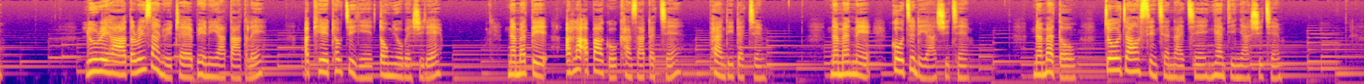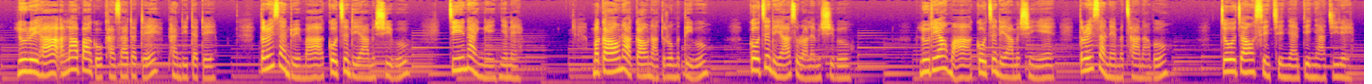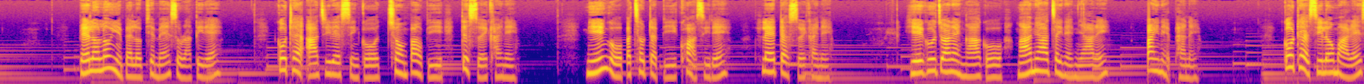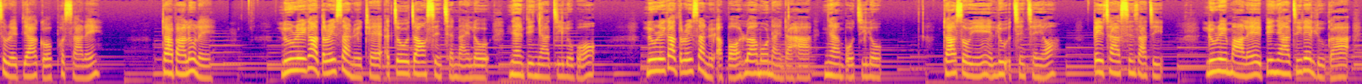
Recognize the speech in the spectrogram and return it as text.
။လူတွေဟာတရိษံတွေထက်ဘယ်နေရာတာတလဲ။အဖြေထုတ်ကြည့်ရင်၃မျိုးပဲရှိတယ်။ နံပါတ်1အလှအပကိုခန်းစားတတ်ခြင်းဖန်တီးတတ်ခြင်းနံပါတ်2ကိုကျင့်တရားရှိခြင်းနံပါတ်3ကြိုးကြောင်းဆင်ခြင်နိုင်ခြင်းဉာဏ်ပညာရှိခြင်းလူတွေဟာအလှပကိုခန်းစားတတ်တယ်ဖန်တီးတတ်တယ်တရိษံတွေမှာကိုကျင့်တရားမရှိဘူးကြီးနိုင်ငယ်ညင်းတယ်မကောင်းတာကောင်းတာသူတို့မသိဘူးကိုကျင့်တရားဆိုတာလည်းမရှိဘူးလူတယောက်မှာကိုကျင့်တရားမရှိရင် တရိษံနဲ့မချနာဘူးကြိုးချောင်းဆင်ချင်ဉဏ်ပညာကြီးတယ်ဘယ်လိုလုပ်ရင်ဘယ်လိုဖြစ်မယ်ဆိုတာသိတယ်ကိုယ့်ထက်အားကြီးတဲ့စင်ကိုခြုံပေါက်ပြီးတစ်ဆွဲခိုင်းတယ်မြင်းကိုပချုပ်တက်ပြီးခွစီးတယ်လှဲတက်ဆွဲခိုင်းတယ်ရေကူးကြွားတဲ့ငါးကိုငါးများချိတ်နဲ့များတယ်ပိုက်နဲ့ဖမ်းတယ်ကိုယ့်ထက်စီးလုံးပါတယ်ဆိုတဲ့ပြားကိုဖွတ်စားတယ်ဒါပါလို့လဲ လူတွေကတရိษံတွေထဲအကျိုးအကြောင်းဆင်ခြင်နိုင်လို့ဉာဏ်ပညာကြီးလို့ပေါ့လူတွေကတရိษံတွေအပေါ်လွှမ်းမိုးနိုင်တာဟာဉာဏ်ပေါ်ကြီးလို့ဒါဆိုရင်လူအချင်းချင်းရောတေချာစဉ်းစားကြည့်လူတွေမှာလည်းပညာကြီးတဲ့လူက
